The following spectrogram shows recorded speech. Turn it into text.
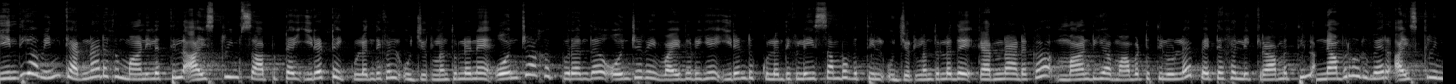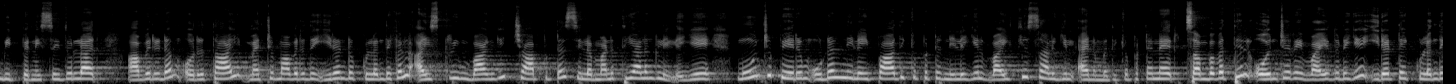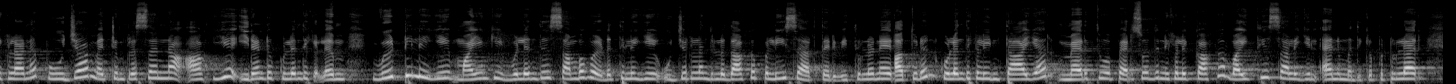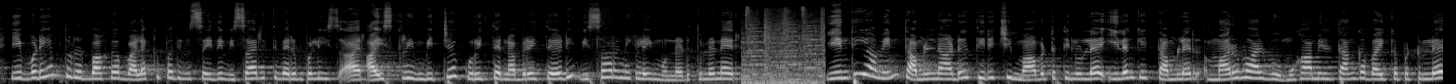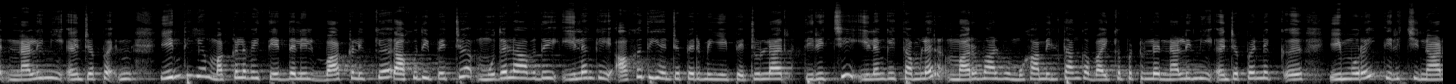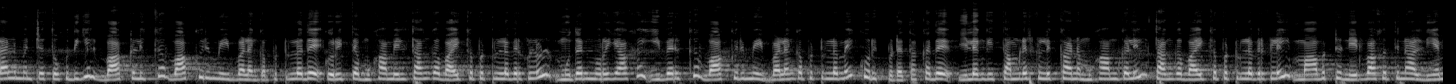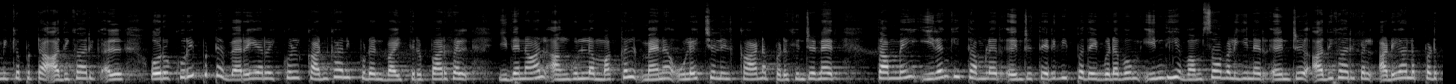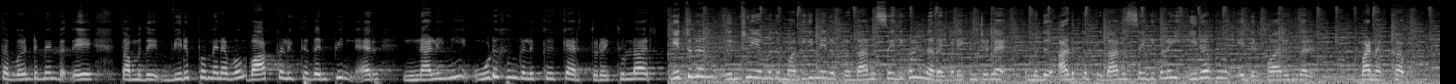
இந்தியாவின் கர்நாடக மாநிலத்தில் ஐஸ்கிரீம் சாப்பிட்ட இரட்டை குழந்தைகள் உயிரிழந்துள்ளன. ஒன்றாக பிறந்த ஒன்றரை வயதுடைய இரண்டு குழந்தைகளை சம்பவத்தில் உயிரிழந்துள்ளது. கர்நாடகா மாண்டியா மாவட்டத்தில் உள்ள பெட்டஹல்லி கிராமத்தில் நபரொருவர் ஐஸ்கிரீம் விற்பனை செய்துள்ளார். அவரிடம் ஒரு தாய் மற்றும் அவரது இரண்டு குழந்தைகள் ஐஸ்கிரீம் வாங்கி சாப்பிட்ட சில மணித்தியாலங்களிலேயே மூன்று பேரும் உடல்நிலை பாதிக்கப்பட்ட நிலையில் வைத்தியசாலையில் அனுமதிக்கப்பட்டனர். சம்பவத்தில் ஒன்றரை வயதுடைய இரட்டை குழந்தைகளான பூஜா மற்றும் பிரசன்னா ஆகிய இரண்டு குழந்தைகளும் வீட்டிலேயே மயங்கி விழுந்து சம்பவ இடத்திலேயே உயிரிழந்துள்ளதாக போலீசார் தெரிவித்துள்ளனர். அத்துடன் குழந்தைகளின் தாயார் மருத்துவ பரிசோதனைகளுக்காக வைத்தியசாலையில் அனுமதிக்கப்பட்டுள்ளார். இவ்விடயம் தொடர்பாக வழக்கு பதிவு செய்து விசாரித்து வரும் போலீசார் ஐஸ்கிரீம் விற்ற குறித்த நபரை தேடி விசாரணைகளை முன்னெடுத்துள்ளனர். இந்தியாவின் தமிழ்நாடு திருச்சி மாவட்டத்தில் உள்ள இலங்கை தமிழர் மறுவாழ்வு முகாமில் தங்க வைக்கப்பட்டுள்ள நளினி என்ற பெண் இந்திய மக்களவைத் தேர்தலில் வாக்களிக்க தகுதி பெற்ற முதலாவது இலங்கை அகதி என்ற பெருமையை பெற்றுள்ளார். திருச்சி இலங்கை தமிழர் மறுவாழ்வு முகாமில் தங்க வைக்கப்பட்டுள்ள நளினி என்ற பெண்ணுக்கு இம்முறை திருச்சி நாடாளுமன்ற தொகுதியில் வாக்களிக்க வாக்குரிமை வழங்கப்பட்டுள்ளது. குறித்த முகாமில் தங்க வைக்கப்பட்டுள்ளவர்களுள் முதன்முறையாக இவருக்கு வாக்குரிமை வழங்கப்பட்டுள்ளமை குறிப்பிடத்தக்கது. குறிப்பிடத்தக்கது இலங்கை தமிழர்களுக்கான முகாம்களில் தங்க வைக்கப்பட்டுள்ளவர்களை மாவட்ட நிர்வாகத்தினால் நியமிக்கப்பட்ட அதிகாரிகள் ஒரு குறிப்பிட்ட வரையறைக்குள் கண்காணிப்புடன் வைத்திருப்பார்கள். இதனால் அங்குள்ள மக்கள் மன உளைச்சலில் காணப்படுகின்றனர். தம்மை இலங்கை தமிழர் என்று தெரிவிப்பதை விடவும் இந்திய வம்சாவளியினர் என்று அதிகாரிகள் அடையாளப்படுத்த வேண்டுமென்பதே தமது விருப்பம் எனவும் வாக்களித்ததன் பின்னர் நளினி ஊடகங்களுக்கு கருத்துரைத்துள்ளார். இத்துடன் இன்று எமது மதிய நேர பிரதான செய்திகள் நிறைவடைகின்றன. எமது அடுத்த பிரதான செய்திகளை இரவு எதிர்பாருங்கள். வணக்கம்.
